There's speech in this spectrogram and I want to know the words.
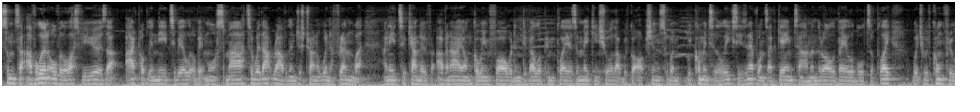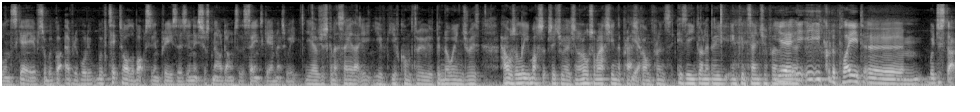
sometimes I've learned over the last few years that I probably need to be a little bit more smarter with that rather than just trying to win a friendly. I need to kind of have an eye on going forward and developing players and making sure that we've got options. So when we come into the league season, everyone's had game time and they're all available to play, which we've come through unscathed. So we've got everybody, we've ticked all the boxes in pre-season. It's just now down to the Saints game next week. Yeah, I was just going to say that you- you've, you've come through. There's been no injuries. How's the Lee Mossop situation? I know someone asked you in the press Yeah. conference. Is he going to be in contention for Yeah, the? uh, he, he- he could have played. Um, we just uh,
